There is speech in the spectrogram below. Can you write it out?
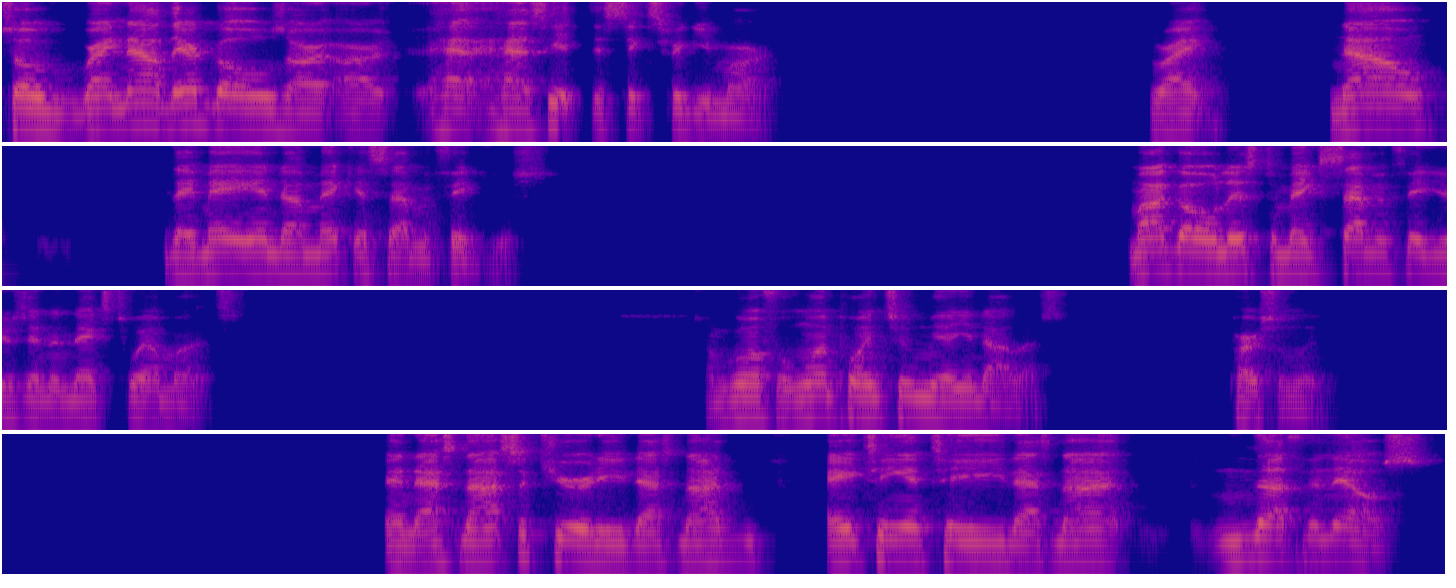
So right now their goals are are ha, has hit the six figure mark, right? Now they may end up making seven figures. My goal is to make seven figures in the next 12 months. I'm going for $1.2 million personally. And that's not security, that's not AT&T, that's not nothing else,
